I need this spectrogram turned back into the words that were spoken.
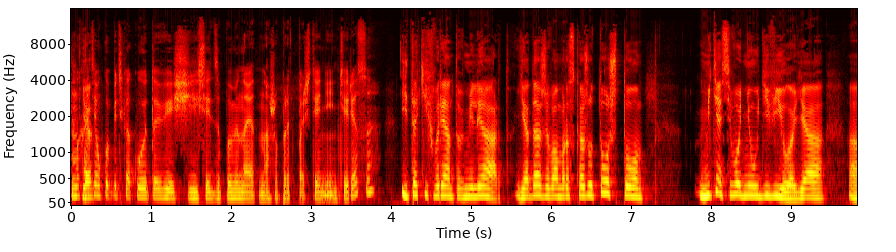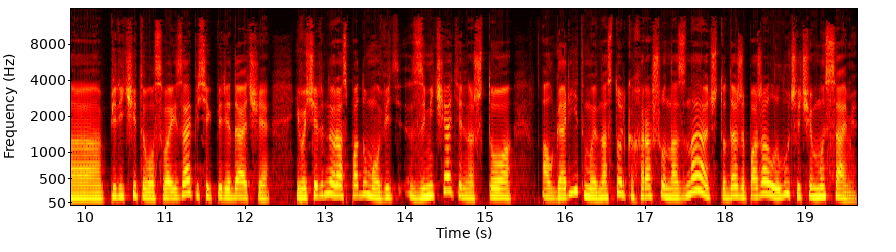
Мы Я... хотим купить какую-то вещь, и сеть запоминает наши предпочтения и интересы. И таких вариантов миллиард. Я даже вам расскажу то, что меня сегодня удивило. Я э, перечитывал свои записи к передаче и в очередной раз подумал, ведь замечательно, что алгоритмы настолько хорошо нас знают, что даже, пожалуй, лучше, чем мы сами.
